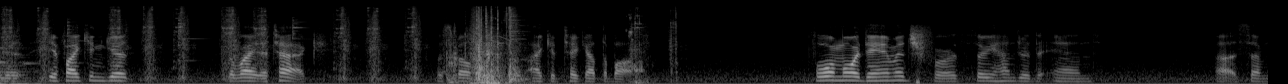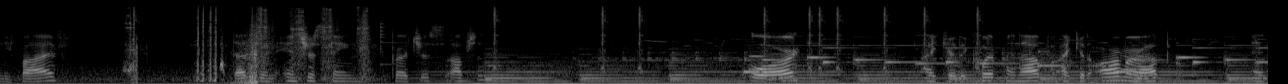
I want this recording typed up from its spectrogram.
that if I can get the right attack with Spell Thief, I could take out the boss. Four more damage for 375. Uh, That's an interesting purchase option. Or I could equipment up, I could armor up, and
